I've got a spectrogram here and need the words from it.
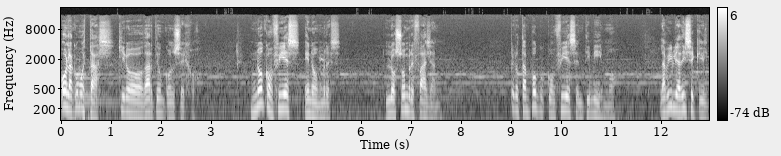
Hola, ¿cómo estás? Quiero darte un consejo. No confíes en hombres. Los hombres fallan. Pero tampoco confíes en ti mismo. La Biblia dice que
